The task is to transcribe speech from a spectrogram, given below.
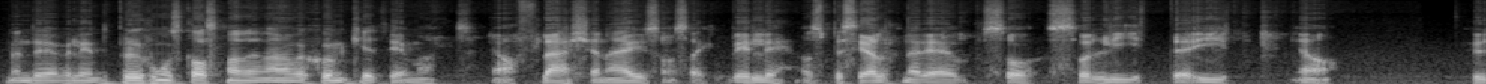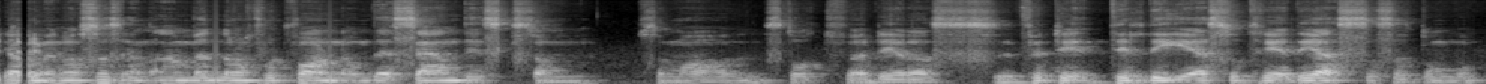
Men det är väl inte. Produktionskostnaden har väl sjunkit i och med att ja, flashen är ju som sagt billig. Och speciellt när det är så, så lite yt, ja, Ja, utrymme. men och så sen använder de fortfarande om det är Sandisk som, som har stått för deras, för till, DS och 3DS. Så att de,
